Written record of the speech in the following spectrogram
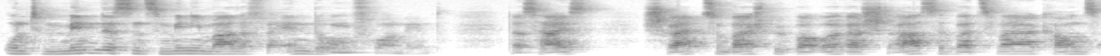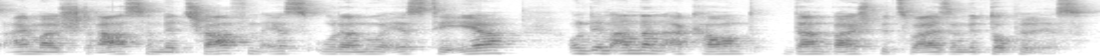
und mindestens minimale Veränderungen vornehmt. Das heißt, schreibt zum Beispiel bei eurer Straße bei zwei Accounts einmal Straße mit scharfem S oder nur STR und im anderen Account dann beispielsweise mit Doppel S.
